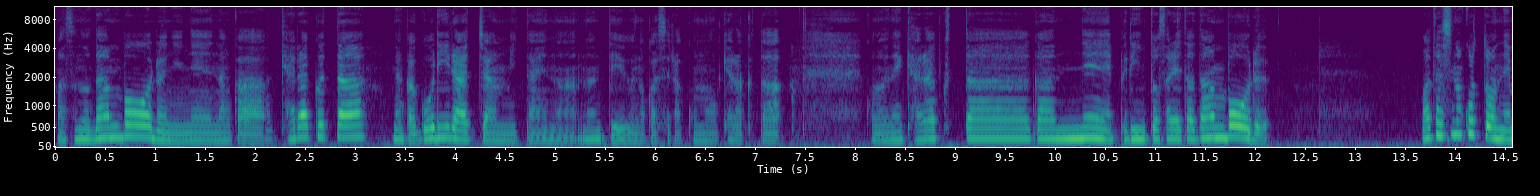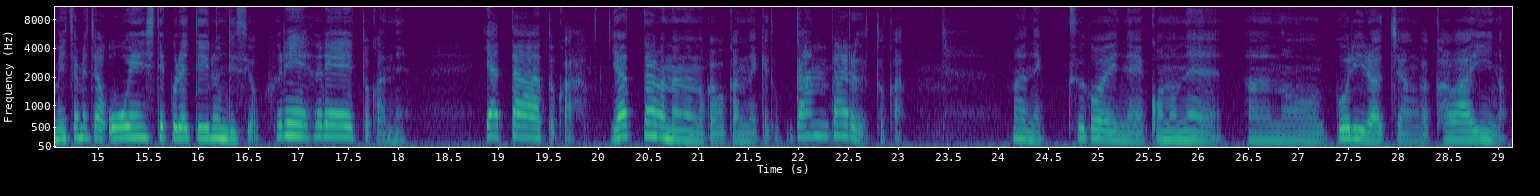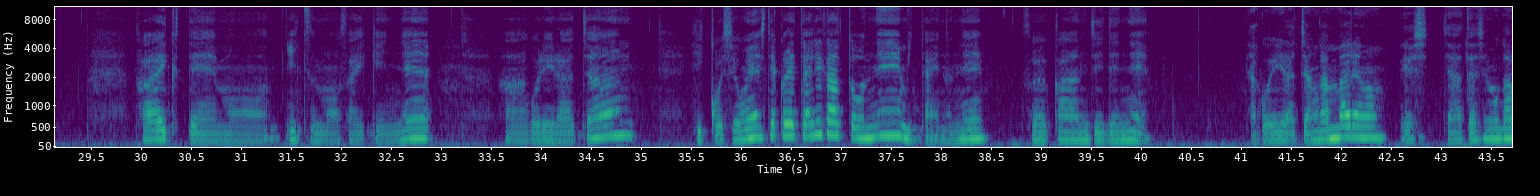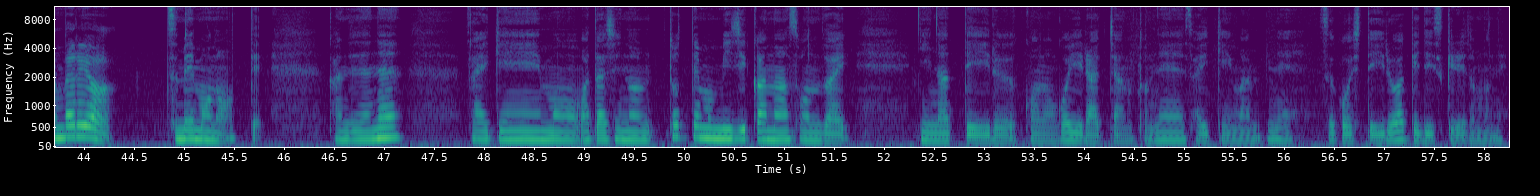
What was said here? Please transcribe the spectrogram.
まあ、その段ボールにね、なんかキャラクター、なんかゴリラちゃんみたいな、なんていうのかしら、このキャラクター。このねキャラクターがねプリントされた段ボール。私のことをねめちゃめちゃ応援してくれているんですよ。フレーフレーとかね。やったとか。やったは何なのか分かんないけど頑張るとか。まあねすごいねこのねあのゴリラちゃんが可愛いの。可愛くてもういつも最近ねあゴリラちゃん引っ越し応援してくれてありがとうねみたいなね。そういう感じでね。あゴリラちゃん頑張るの。よしじゃあ私も頑張るよ。詰め物って。感じでね。最近もう私のとっても身近な存在になっているこのゴリラちゃんとね最近はね過ごしているわけですけれどもね。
